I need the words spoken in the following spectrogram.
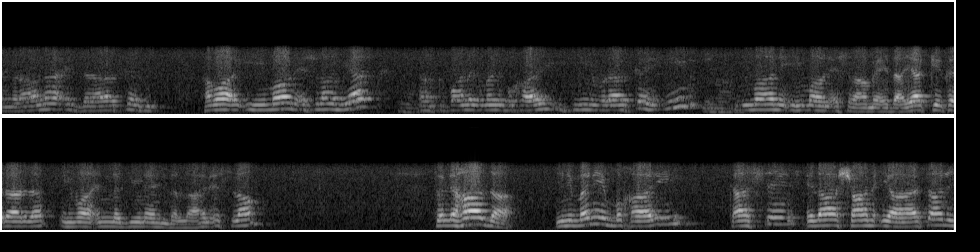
عمران ادراک ہوا ایمان اسلام یک ہم پانک من بخاری دین مراد کہیں این ایمان ایمان اسلام ادا یا کی قرار دا ایمان ان دین عند اللہ الاسلام۔ تو لہذا یعنی منی بخاری کہتے ادا شان آیتان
